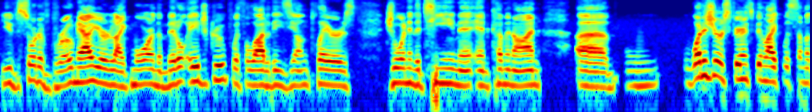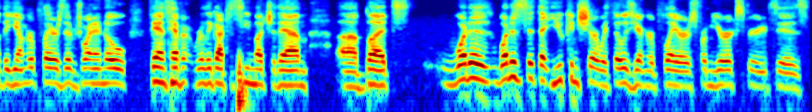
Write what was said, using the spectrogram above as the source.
you've sort of grown. Now you're like more in the middle age group with a lot of these young players joining the team and, and coming on. Uh, what has your experience been like with some of the younger players that have joined? I know fans haven't really got to see much of them, uh, but what is what is it that you can share with those younger players from your experiences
